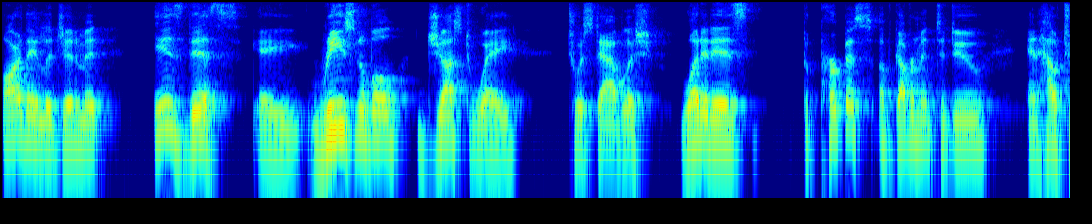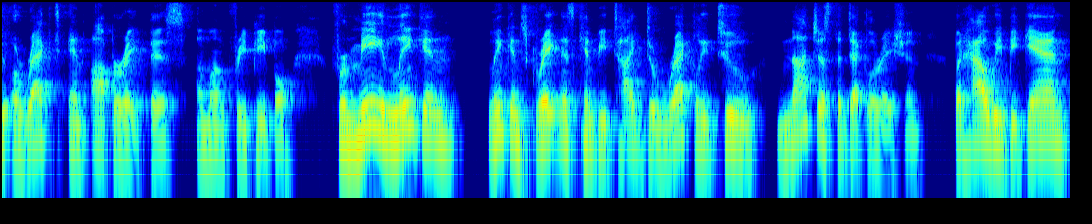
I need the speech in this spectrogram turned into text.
Are they legitimate? Is this a reasonable, just way to establish what it is the purpose of government to do and how to erect and operate this among free people. For me, Lincoln Lincoln's greatness can be tied directly to not just the Declaration, but how we began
